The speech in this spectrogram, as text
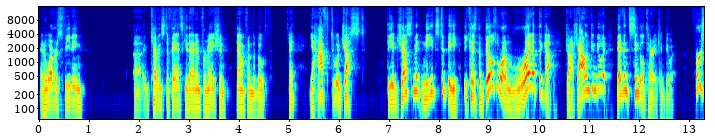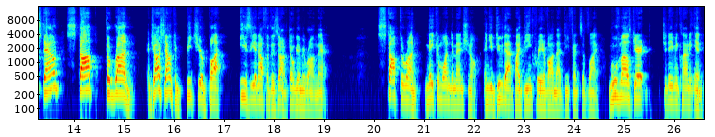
and whoever's feeding uh, Kevin Stefanski that information down from the booth. Okay. You have to adjust. The adjustment needs to be because the Bills will run right up the gut. Josh Allen can do it. Devin Singletary can do it. First down, stop the run. And Josh Allen can beat your butt easy enough with his arm. Don't get me wrong there. Stop the run, make him one dimensional. And you do that by being creative on that defensive line. Move Myles Garrett, Jadeveon Clowney in.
